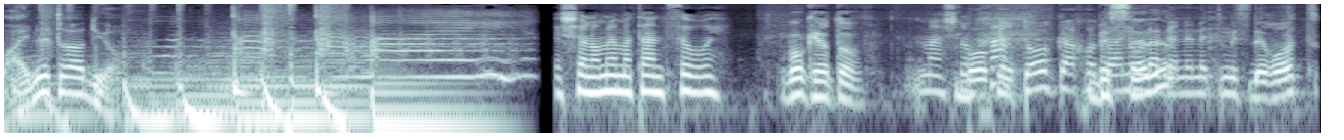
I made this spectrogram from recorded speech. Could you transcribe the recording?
ויינט רדיו. שלום למתן צורי. בוקר טוב. מה שלומך? בוקר טוב, קח אותנו בסדר. לגננת משדרות.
